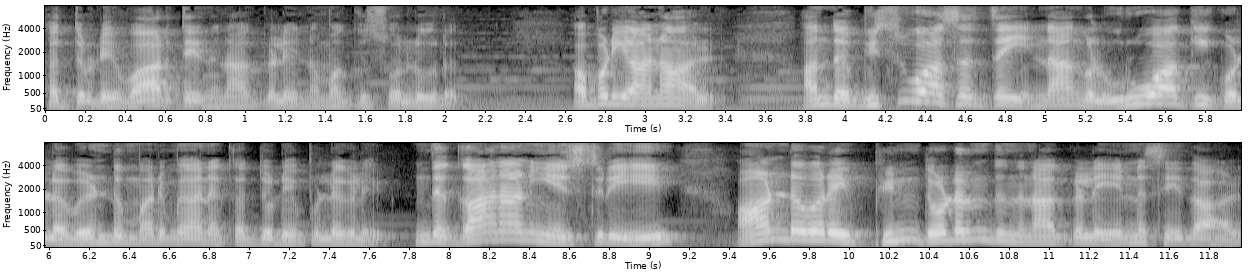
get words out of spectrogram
கத்தருடைய வார்த்தை இந்த நாட்களை நமக்கு சொல்லுகிறது. அப்படியானால் அந்த விசுவாசத்தை நாங்கள் உருவாக்கி கொள்ள வேண்டும் அருமையான கத்துடைய பிள்ளைகளே. இந்த கானானிய ஸ்திரீ ஆண்டவரை பின்தொடர்ந்து இந்த நாட்களில் என்ன செய்தால்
